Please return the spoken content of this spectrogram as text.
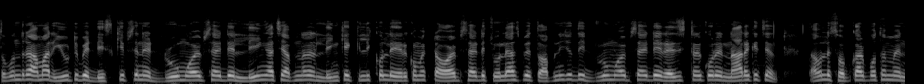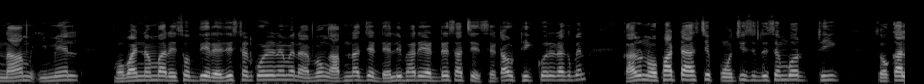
তো বন্ধুরা, আমার ইউটিউবে ডিসক্রিপশনে ড্রুম ওয়েবসাইটের লিঙ্ক আছে। আপনারা লিঙ্কে ক্লিক করলে এরকম একটা ওয়েবসাইটে চলে আসবে। তো আপনি যদি ড্রুম ওয়েবসাইটে রেজিস্টার করে না রেখেছেন, তাহলে সবকার প্রথমে নাম ইমেল মোবাইল নাম্বার এসব দিয়ে রেজিস্টার করে নেবেন এবং আপনার যে ডেলিভারি অ্যাড্রেস আছে, সেটাও ঠিক করে রাখবেন। কারণ অফারটা আসছে পঁচিশ ডিসেম্বর, ঠিক সকাল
